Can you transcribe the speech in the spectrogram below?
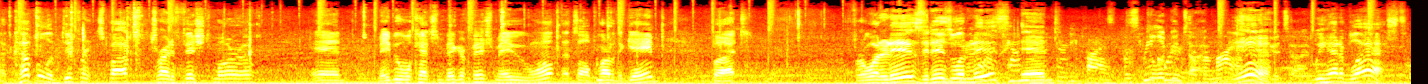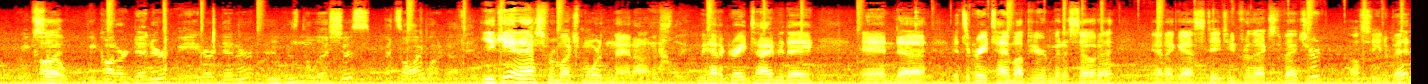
a couple of different spots to try to fish tomorrow, and maybe we'll catch some bigger fish, maybe we won't. That's all part of the game, but for what it is, it is what it is, and Still a good time. yeah, Good time. we had a blast. We caught, So we caught our dinner. We ate our dinner. It was delicious. That's all I wanted out of it. you can't ask for much more than that, honestly. We had a great time today, and uh, it's a great time up here in Minnesota. And I guess stay tuned for the next adventure. I'll see you in a bit.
